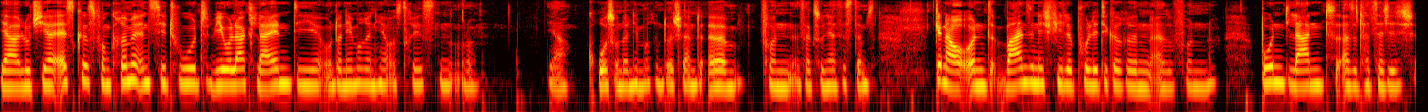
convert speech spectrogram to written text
Ja, Lucia Eskes vom Grimme-Institut, Viola Klein, die Unternehmerin hier aus Dresden oder ja, Großunternehmerin Deutschland ähm, von Saxonia Systems. Genau, und wahnsinnig viele Politikerinnen, also von Bund, Land, also tatsächlich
